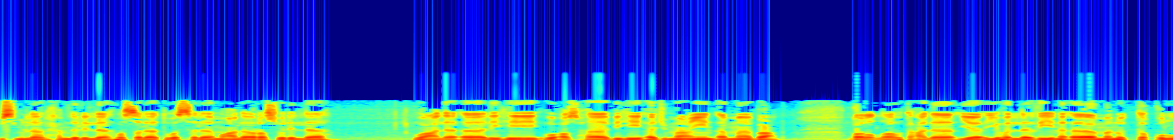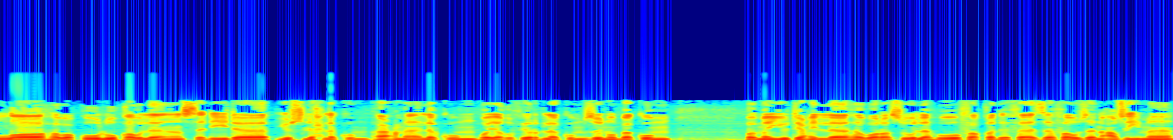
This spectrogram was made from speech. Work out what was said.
بسم الله الحمد لله والصلاة والسلام على رسول الله وعلى آله وأصحابه أجمعين. أما بعد قال الله تعالى يا أيها الذين آمنوا اتقوا الله وقولوا قولا سديدا يصلح لكم أعمالكم ويغفر لكم ذنوبكم ومن يطع الله ورسوله فقد فاز فوزا عظيما.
